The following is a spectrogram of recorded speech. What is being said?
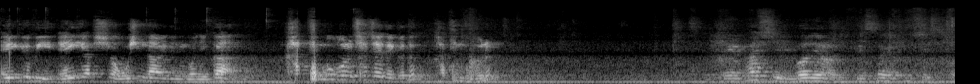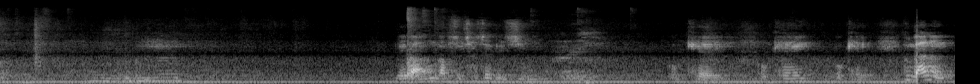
A 겹이, A 합 C가 50 나와야 되는 거니까, 같은 부분을 찾아야 되거든? 같은 부분을? 이게 82번이랑 비슷하게 풀 수 있을 것 같아요. 내가 아는 값을 찾아야 되지. 오케이, 오케이, 오케이. 그럼 나는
